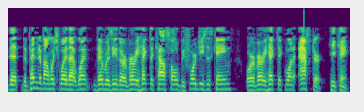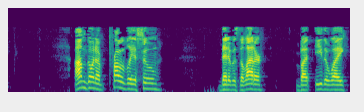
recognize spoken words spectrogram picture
that depending upon which way that went, there was either a very hectic household before Jesus came or a very hectic one after he came. I'm going to probably assume that it was the latter, but either way,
